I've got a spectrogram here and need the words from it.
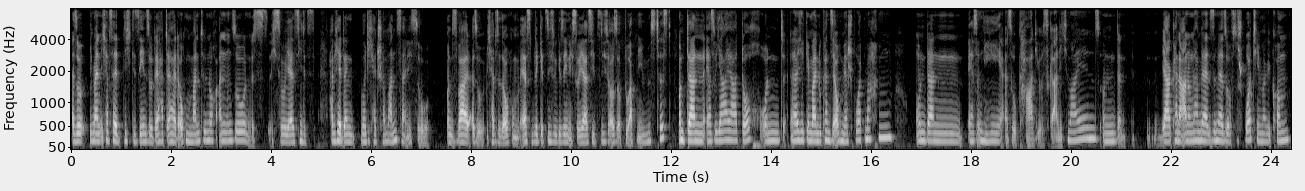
also ich meine, ich habe es halt nicht gesehen, so der hatte halt auch einen Mantel noch an und so. Und das, ich so, ja, sieht jetzt, habe ich halt dann, wollte ich halt charmant sein, ich so. Und es war also ich habe es jetzt auch im ersten Blick jetzt nicht so gesehen. Ich so, ja, es sieht jetzt nicht so aus, als ob du abnehmen müsstest. Und dann er so, ja, ja, doch. Und dann habe ich halt gemeint, du kannst ja auch mehr Sport machen. Und dann er so, nee, also Cardio ist gar nicht meins. Und dann, ja, keine Ahnung, haben wir, sind wir so auf das Sportthema gekommen.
